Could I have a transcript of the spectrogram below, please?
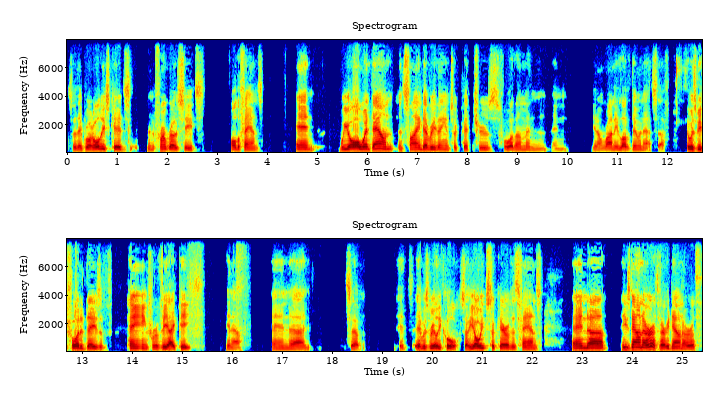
So they brought all these kids in the front row seats, all the fans, and we all went down and signed everything and took pictures for them. And, and you know, Ronnie loved doing that stuff. It was before the days of paying for a VIP, you know, and uh, so it, it was really cool. So he always took care of his fans. And uh, he's down to earth, very down to earth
